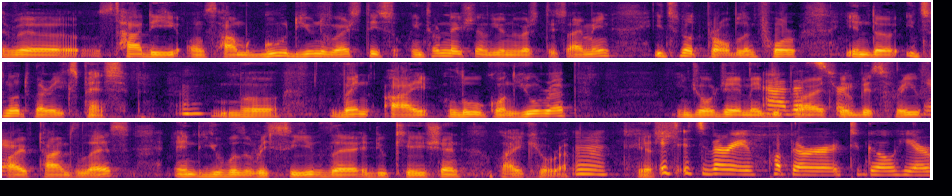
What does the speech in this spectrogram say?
uh, study on some good universities, international universities, I mean, it's not problem for in the. It's not very expensive. Uh, when I look on Europe. In Georgia, maybe Ah, price will be three, Yeah. five times less, and you will receive the education like Europe. Yes. it's, it's very popular to go here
